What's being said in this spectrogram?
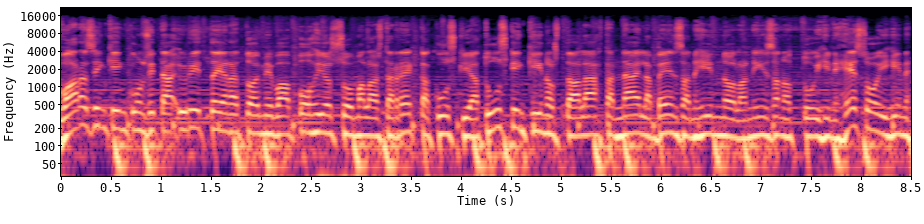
Varsinkin kun sitä yrittäjänä toimivaa pohjoissuomalaista rekkakuskia tuskin kiinnostaa lähteä näillä bensan hinnoilla niin sanottuihin hesoihin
